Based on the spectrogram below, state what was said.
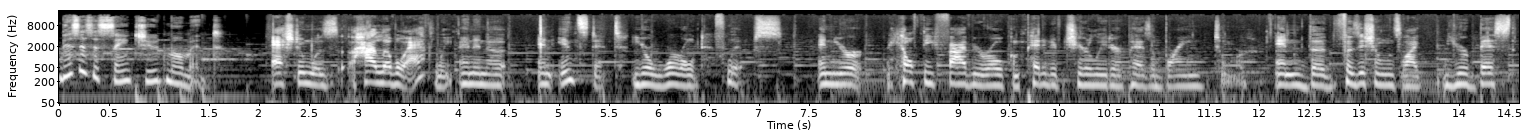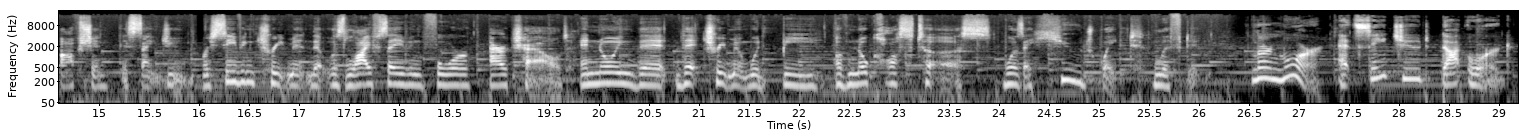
This is a St. Jude moment. Ashton was a high level athlete, and in a, an instant, your world flips. And your healthy five year old competitive cheerleader has a brain tumor. And the physician was like, Your best option is St. Jude. Receiving treatment that was life saving for our child and knowing that that treatment would be of no cost to us was a huge weight lifted. Learn more at stjude.org.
